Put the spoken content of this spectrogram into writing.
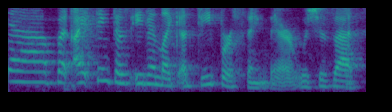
Yeah, but I think there's even like a deeper thing there, which is that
